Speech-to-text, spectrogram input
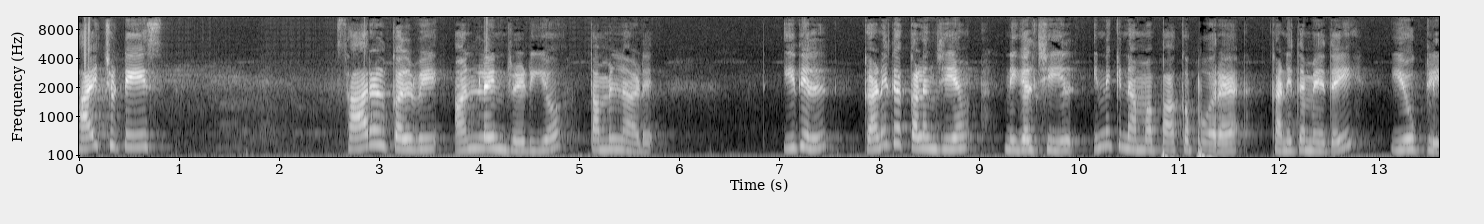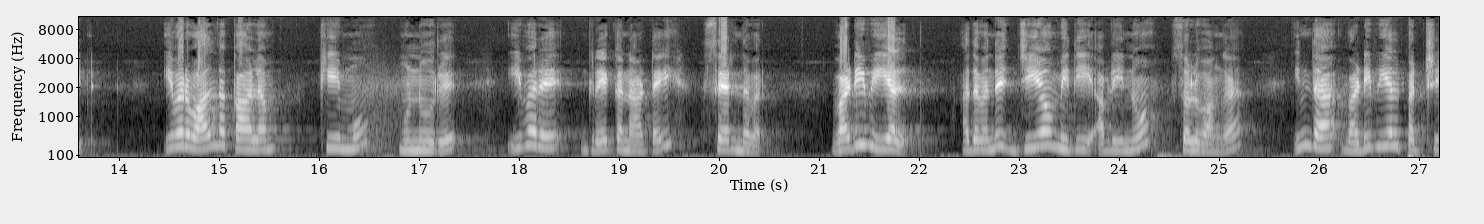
ஹாய் சுட்டீஸ் சாரல் கல்வி ஆன்லைன் ரேடியோ தமிழ்நாடு. இதில் கணித களஞ்சியம் நிகழ்ச்சியில் இன்னைக்கு நம்ம பார்க்க போகிற கணித மேதை யூக்ளிட். இவர் வாழ்ந்த காலம் கிமு முந்நூறு இவர் கிரேக்க நாட்டை சேர்ந்தவர். வடிவியல் அதை வந்து ஜியோமிதி அப்படின்னும் சொல்லுவாங்க. இந்த வடிவியல் பற்றி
